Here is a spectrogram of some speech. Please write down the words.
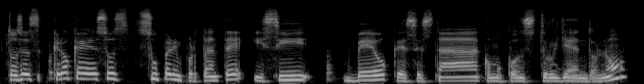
Entonces, creo que eso es súper importante y sí veo que se está como construyendo, ¿no?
